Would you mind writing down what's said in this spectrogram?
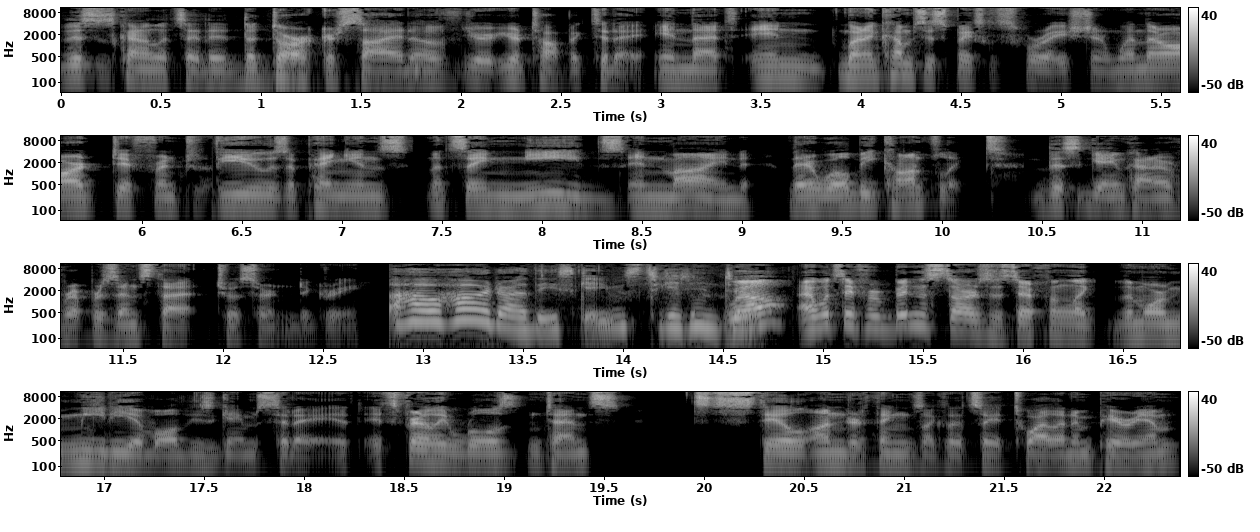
this is kind of, let's say, the, the darker side of your, your topic today, in that in when it comes to space exploration, when there are different views, opinions, let's say needs in mind, there will be conflict. This game kind of represents that to a certain degree. How hard are these games to get into? Well, I would say Forbidden Stars is definitely like the more meaty of all these games today. It, it's fairly rules intense. It's still under things like let's say Twilight Imperium,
